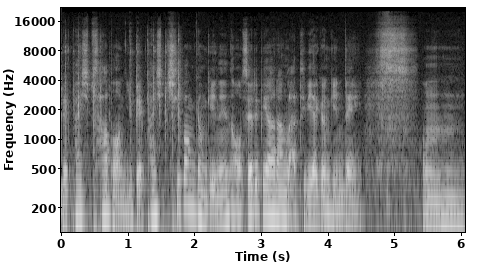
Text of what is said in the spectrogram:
284번, 287번 경기는 어, 세르비아랑 라트비아 경기인데, 음,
